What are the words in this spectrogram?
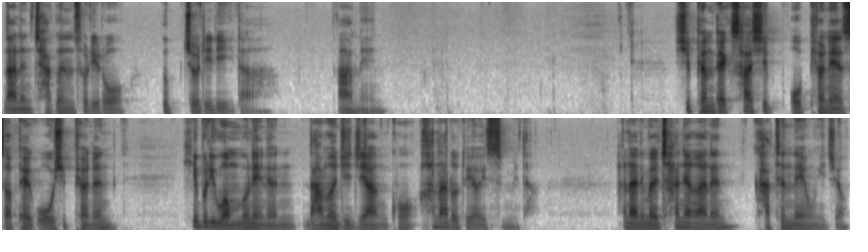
나는 작은 소리로 읊조리리이다. 아멘. 시편 145편에서 150편은 히브리 원문에는 나눠지지 않고 하나로 되어 있습니다. 하나님을 찬양하는 같은 내용이죠.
